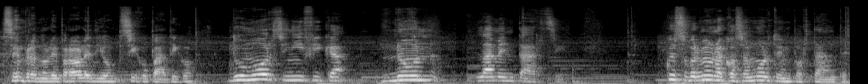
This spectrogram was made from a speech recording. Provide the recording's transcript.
Sembrano le parole di un psicopatico. D'umor significa non lamentarsi. Questo per me è una cosa molto importante,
